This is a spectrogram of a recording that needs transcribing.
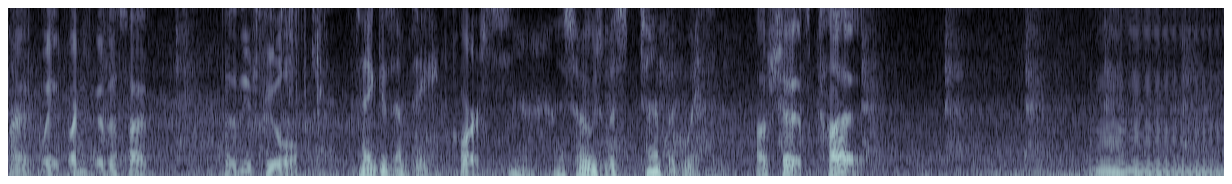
right? Wait, do I need to go this side? Does it need fuel? Tank is empty. Of course. This hose was tampered with. Oh shit, it's cut. Hmm.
